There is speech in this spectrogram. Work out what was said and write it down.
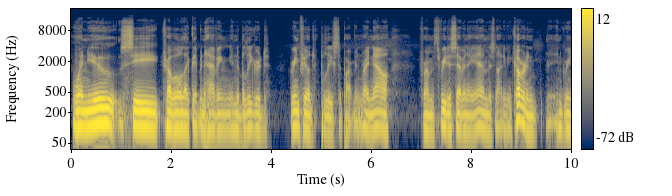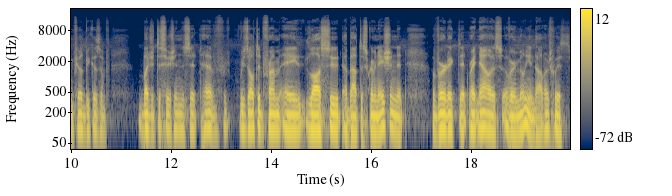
When you see trouble like they've been having in the beleaguered Greenfield Police Department right now, from three to seven a.m. is not even covered in in Greenfield because of budget decisions that have resulted from a lawsuit about discrimination that verdict that right now is over a million dollars with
